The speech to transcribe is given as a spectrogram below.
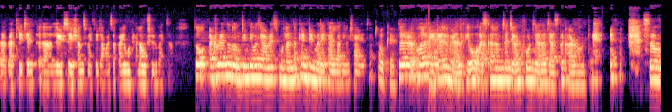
रात्रीचे लेट सेशन्स व्हायचे त्यामुळे सकाळी उठायला उशीर व्हायचा सो आठवड्यातनं दोन तीन दिवस यावेळेस मुलांना कॅन्टीन मध्ये खायला लागलं शाळेचं. ओके तर मला ऐकायला मिळालं की हो आजकाल आमचं जंक फूड जरा जास्त खाणं होतंय. सो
